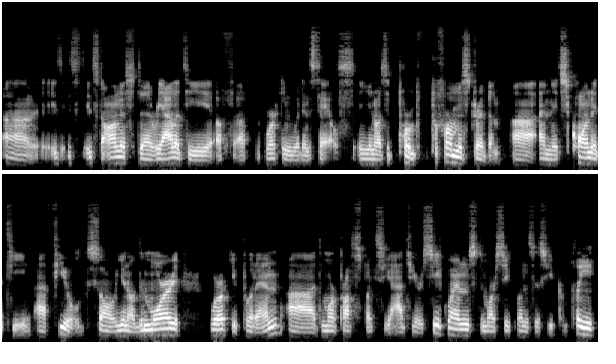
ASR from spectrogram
uh, it's, it's it's the honest uh, reality of, of working within sales. You know, it's a per- performance driven uh, and it's quantity uh, fueled. So you know, the more work you put in, uh, the more prospects you add to your sequence, the more sequences you complete,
